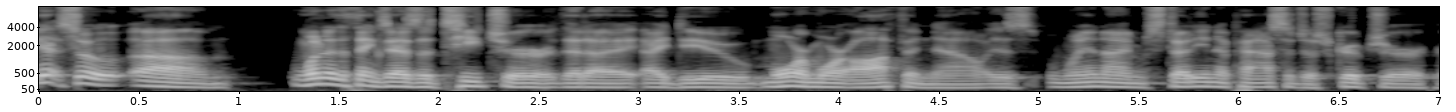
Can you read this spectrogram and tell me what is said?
Yeah. So um, one of the things as a teacher that I, I do more and more often now is when I'm studying a passage of scripture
